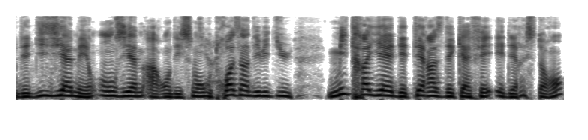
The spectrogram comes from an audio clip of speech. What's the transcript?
des 10e et 11e arrondissements où trois individus mitraillaient des terrasses des cafés et des restaurants.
